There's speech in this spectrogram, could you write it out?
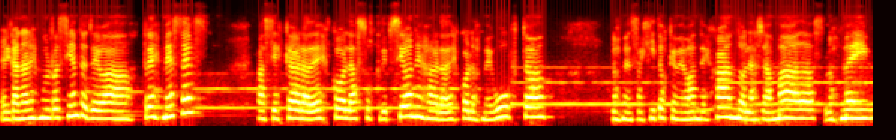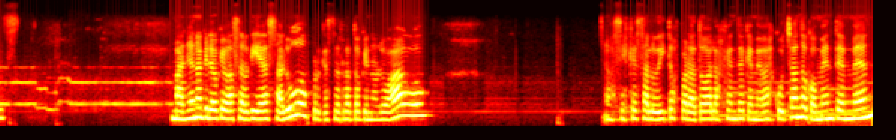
El canal es muy reciente, lleva tres meses Así es que agradezco las suscripciones, agradezco los me gusta, los mensajitos que me van dejando, las llamadas, los mails. Mañana creo que va a ser día de saludos porque hace rato que no lo hago. Así es que saluditos para toda la gente que me va escuchando. Coméntenme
